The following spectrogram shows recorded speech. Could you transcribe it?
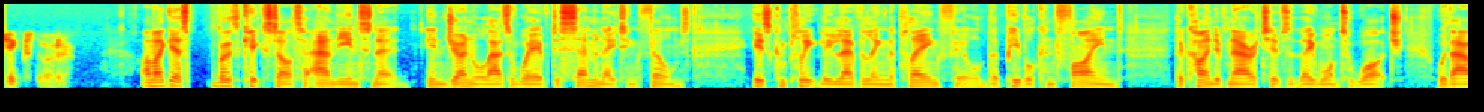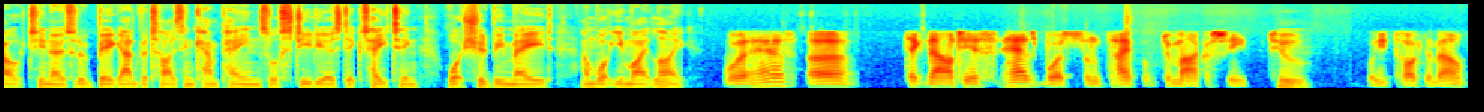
Kickstarter. And I guess both Kickstarter and the internet in general, as a way of disseminating films, is completely leveling the playing field that people can find the kind of narratives that they want to watch without, you know, sort of big advertising campaigns or studios dictating what should be made and what you might like. Well, it has. Uh, technology has, has brought some type of democracy to mm. what you talked about,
